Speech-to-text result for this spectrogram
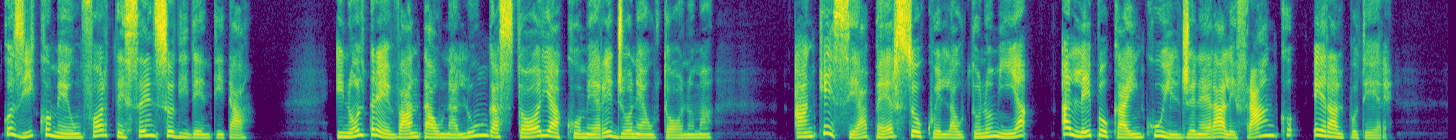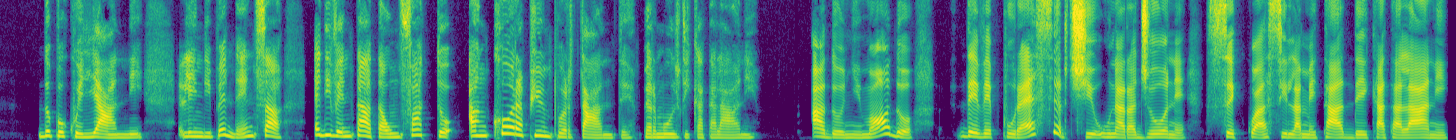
così come un forte senso di identità. Inoltre vanta una lunga storia come regione autonoma, anche se ha perso quell'autonomia all'epoca in cui il generale Franco era al potere. Dopo quegli anni, l'indipendenza è diventata un fatto ancora più importante per molti catalani. Ad ogni modo, deve pur esserci una ragione se quasi la metà dei catalani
